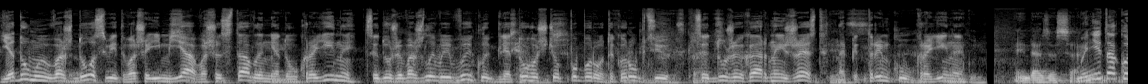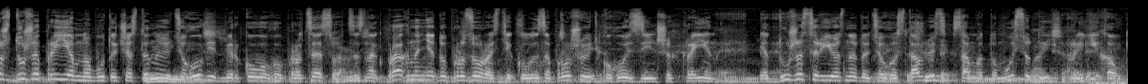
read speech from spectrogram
Я думаю, ваш досвід, ваше ім'я, ваше ставлення до України це дуже важливий виклик для того, щоб побороти корупцію. Це дуже гарний жест на підтримку України. Мені також дуже приємно бути частиною цього відбіркового процесу. Це знак прагнення до прозорості, коли запрошують когось з інших країн. Я дуже серйозно до цього ставлюсь, саме тому сюди й приїхав.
